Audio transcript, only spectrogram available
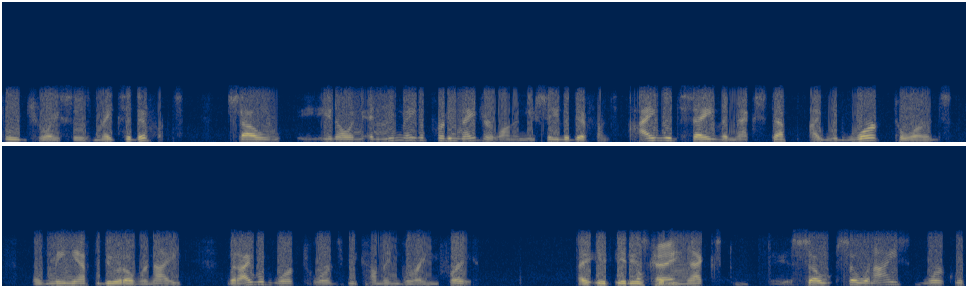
food choices makes a difference. So, you know, and, and you made a pretty major one, and you see the difference. I would say the next step I would work towards doesn't mean you have to do it overnight, but I would work towards becoming grain free. It, it is Okay. the next. So, so when I work with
